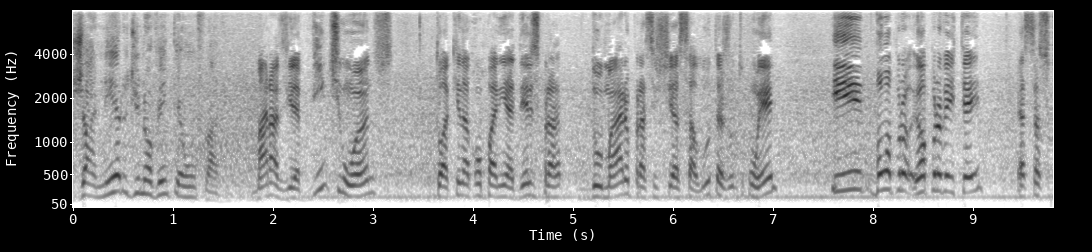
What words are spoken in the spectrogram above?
janeiro de 91, Flávio. Maravilha, 21 anos. Tô aqui na companhia deles pra, do Mário para assistir essa luta junto com ele. E bom, eu aproveitei essas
